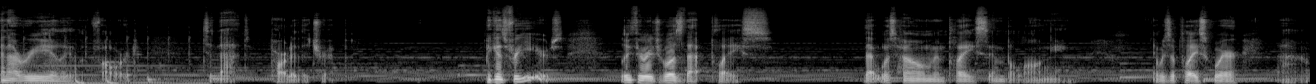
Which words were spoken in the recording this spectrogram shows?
And I really look forward to that part of the trip. Because for years, Lutheridge was that place that was home and place and belonging. It was a place where um,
